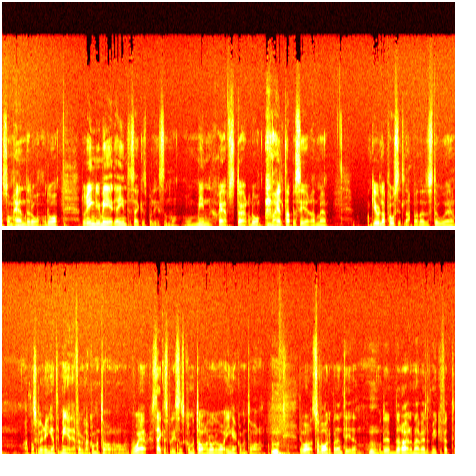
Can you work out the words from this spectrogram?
som hände då. Och då, då ringde ju media in till Säkerhetspolisen och, och min chefs dörr då var helt tapetserad med gula post-it-lappar där det stod eh, att man skulle ringa till media för att vilja ha kommentarer. Och vår, Säkerhetspolisens kommentarer då, det var inga kommentarer. Mm. Det var, så var det på den tiden. Mm. Och det berörde mig väldigt mycket. för att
